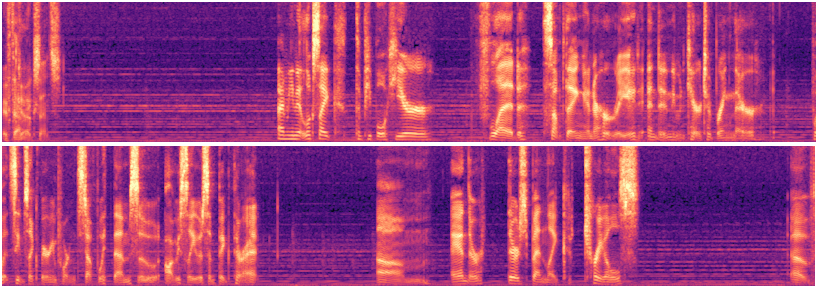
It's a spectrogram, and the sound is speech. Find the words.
If that Okay. makes sense. I mean, it looks like the people here fled something in a hurry and didn't even care to bring their what seems like very important stuff with them. So obviously, it was a big threat. Um, and there there's been like trails of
